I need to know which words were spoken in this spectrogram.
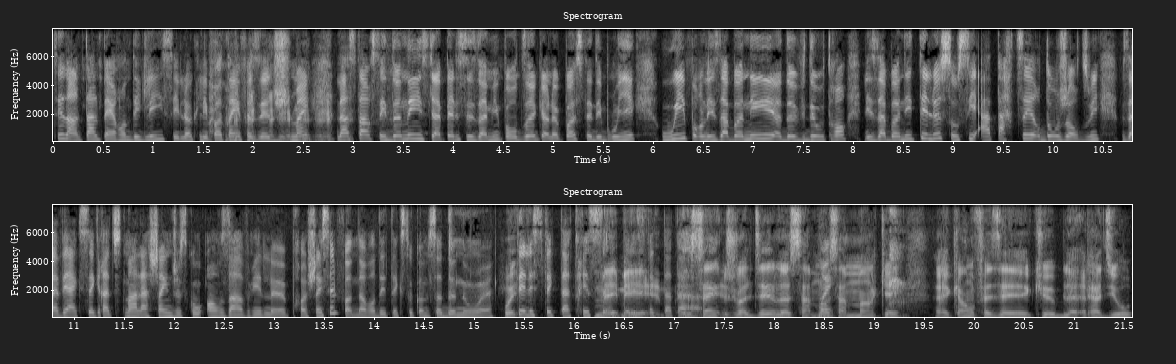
Tu sais, dans le temps, le perron d'église, c'est là que les potins faisaient du chemin. La star, c'est Denise qui appelle ses amis pour dire que le poste est débrouillé. Oui, pour les abonnés de Vidéotron, les abonnés TELUS aussi, à partir d'aujourd'hui, vous avez accès gratuitement à la chaîne jusqu'au 11 avril euh, prochain. C'est le fun d'avoir des textos comme ça de nos euh, Oui. téléspectatrices et mais téléspectateurs. ça, je vais le dire, là, ça, moi, Oui. ça me manquait euh, quand on faisait Cube radio.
